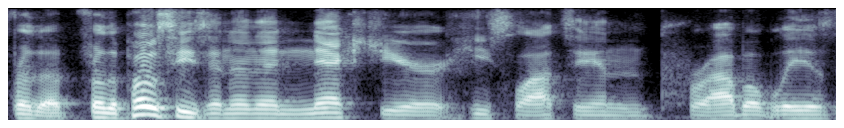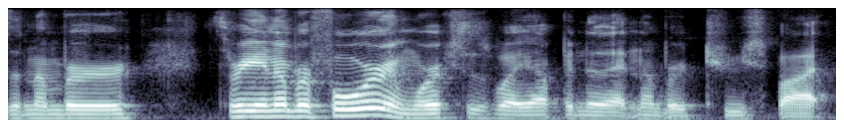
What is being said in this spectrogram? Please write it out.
for the for the postseason, and then next year he slots in probably as the number three and number four, and works his way up into that number two spot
